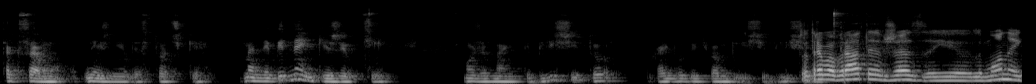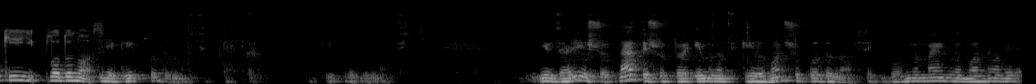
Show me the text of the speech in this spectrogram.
так само нижні листочки. У мене бідненькі живці. Може, маєте більші, то хай будуть вам більші. більші. То треба брати вже з е, лимона, який плодоносить. Який плодоносить, так. Який плодоносить. І взагалі, що знати, що то іменно такий лимон, що плодоносить. Бо ми маємо лимон, але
